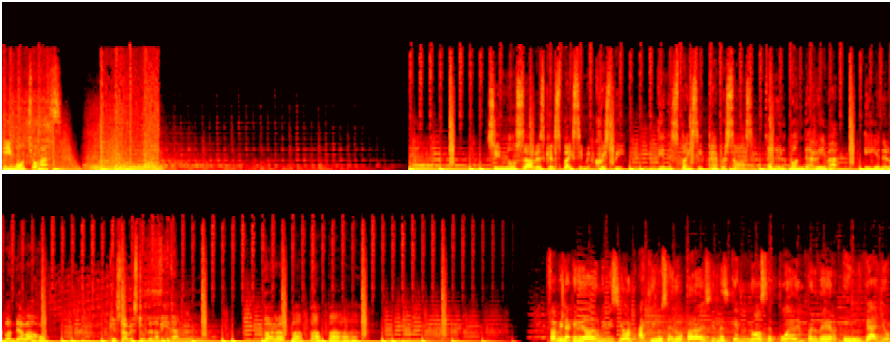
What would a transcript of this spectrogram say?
y mucho más. Si no sabes que el Spicy McCrispy tiene Spicy Pepper Sauce en el pan de arriba y en el pan de abajo, ¿qué sabes tú de la vida? Para, pa, pa, pa. Familia querida de Univisión, aquí Lucero para decirles que no se pueden perder el gallo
